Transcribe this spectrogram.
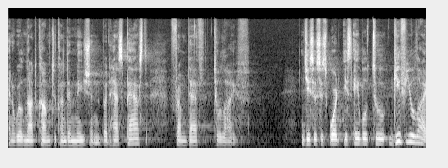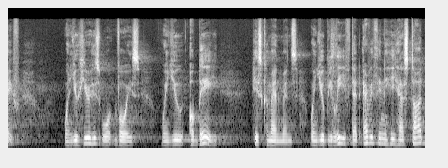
and will not come to condemnation, but has passed from death to life. Jesus' word is able to give you life when you hear his voice, when you obey his commandments, when you believe that everything he has taught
